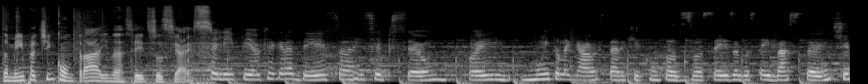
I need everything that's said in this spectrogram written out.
também para te encontrar aí nas redes sociais. Felipe, eu que agradeço a recepção. Foi muito legal estar aqui com todos vocês. Eu gostei bastante.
